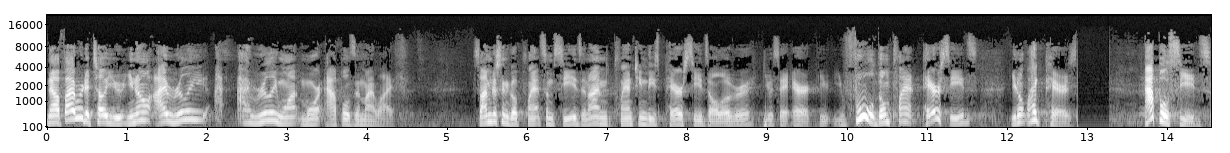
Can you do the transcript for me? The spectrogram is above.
Now, if I were to tell you, you know, I really, I really want more apples in my life. So I'm just going to go plant some seeds, and I'm planting these pear seeds all over. You would say, Eric, you, you fool, don't plant pear seeds. You don't like pears. Apple seeds,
